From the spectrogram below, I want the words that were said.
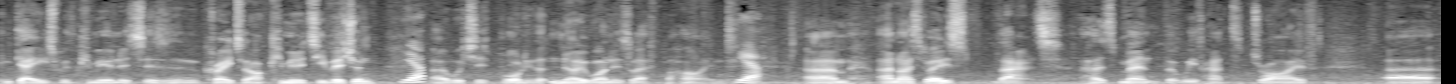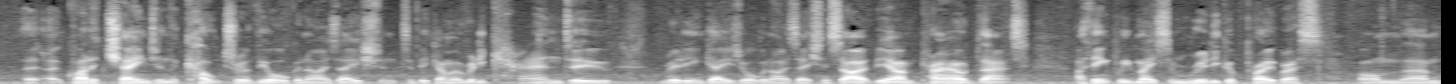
engaged with communities and created our community vision, Yep. uh, which is broadly that no one is left behind. Yeah. Um, and I suppose that has meant that we've had to drive uh, a, a, quite a change in the culture of the organisation to become a really can-do, really engaged organisation. So I, you know, I'm proud that I think we've made some really good progress on um,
